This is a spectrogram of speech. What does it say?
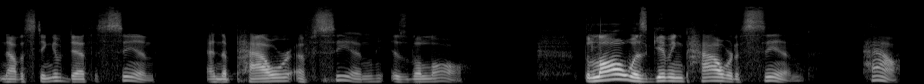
Now the sting of death is sin, and the power of sin is the law. The law was giving power to sin. How?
